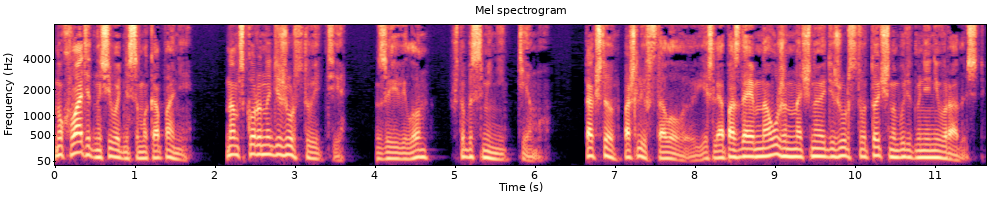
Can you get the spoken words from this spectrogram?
«Ну, хватит на сегодня самокопаний. Нам скоро на дежурство идти», — заявил он, чтобы сменить тему. «Так что пошли в столовую. Если опоздаем на ужин, ночное дежурство точно будет мне не в радость».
